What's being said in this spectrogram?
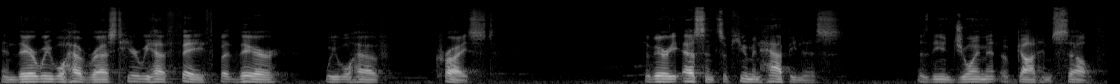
and there we will have rest. Here we have faith, but there we will have Christ. The very essence of human happiness is the enjoyment of God Himself.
